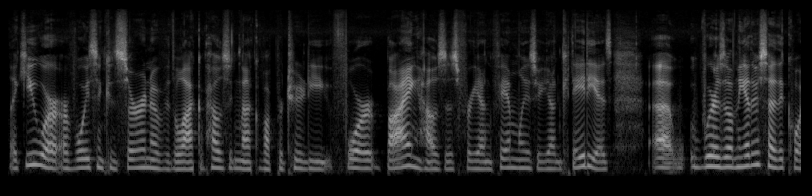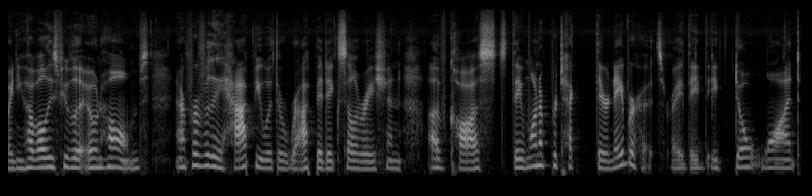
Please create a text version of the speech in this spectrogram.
like you are, are voicing concern over the lack of housing, lack of opportunity for buying houses for young families or young Canadians. Uh, whereas on the other side of the coin, you have all these people that own homes and are perfectly happy with the rapid acceleration of costs. They want to protect their neighborhoods, right? They, they don't want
